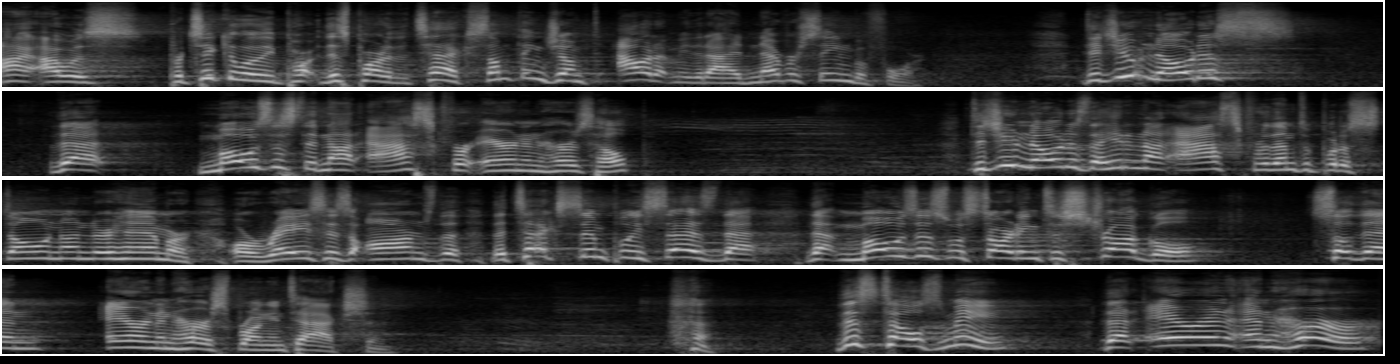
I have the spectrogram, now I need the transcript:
I, I was particularly part, this part of the text, something jumped out at me that I had never seen before. Did you notice that Moses did not ask for Aaron and Hur's help? Did you notice that he did not ask for them to put a stone under him or, or raise his arms? The, the text simply says that, that Moses was starting to struggle, so then Aaron and Hur sprung into action. this tells me that Aaron and Hur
